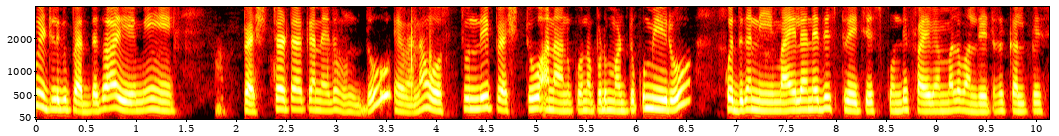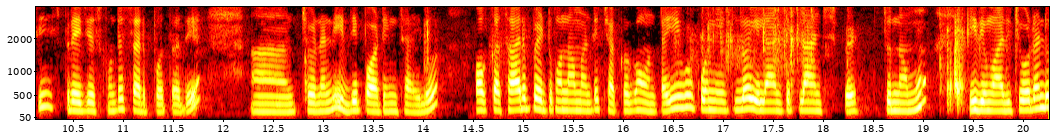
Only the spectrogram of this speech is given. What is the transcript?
వీటికి పెద్దగా ఏమీ పెస్ట్ అటాక్ అనేది ఉండదు. ఏమైనా వస్తుంది పెస్ట్ అని అనుకున్నప్పుడు మటుకు మీరు కొద్దిగా నీమైల్ అనేది స్ప్రే చేసుకోండి. ఫైవ్ ఎంఎల్ వన్ లీటర్ కలిపేసి స్ప్రే చేసుకుంటే సరిపోతుంది. చూడండి ఇది పాటింగ్ సాయిల్. ఒక్కసారి పెట్టుకున్నామంటే చక్కగా ఉంటాయి. ఇవి కొన్నిట్లో ఇలాంటి ప్లాంట్స్ పెడుతున్నాము. ఇది మాది చూడండి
